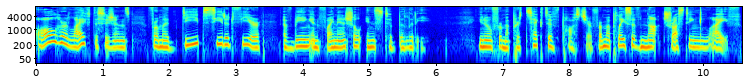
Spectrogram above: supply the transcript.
all her life decisions from a deep-seated fear of being in financial instability you know, from a protective posture, from a place of not trusting life,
